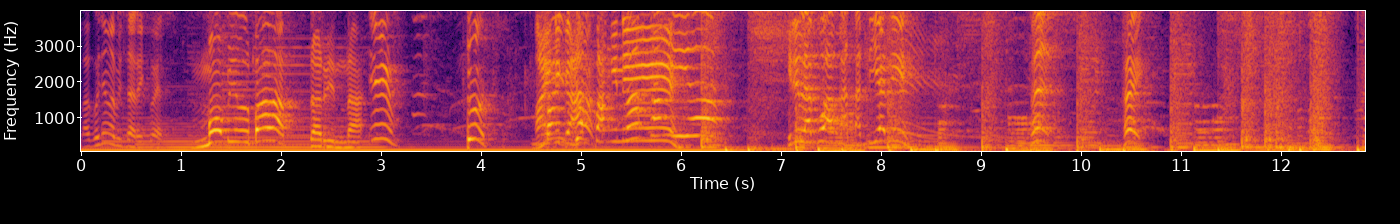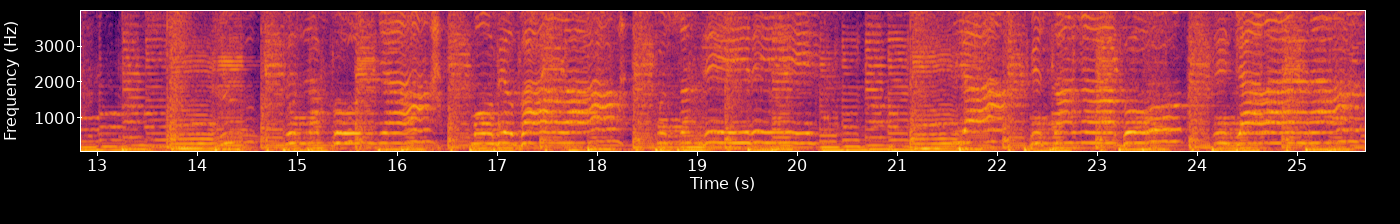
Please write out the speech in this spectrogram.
Lagunya nggak bisa request. Mobil Balap dari Naif. Dude. Ah ini gampang ini. Ini lagu angkatan dia nih. Hei. Hey. Pernah punya mobil balapku sendiri Yang bisa ngebut di jalanan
